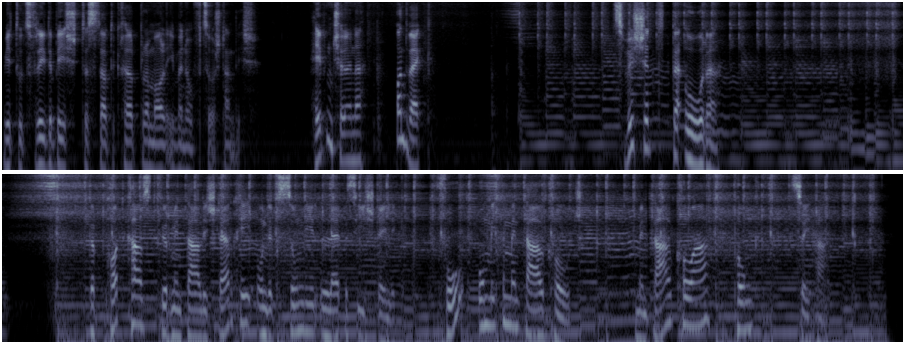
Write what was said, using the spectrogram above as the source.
wie du zufrieden bist, dass da der Körper mal im Off-Zustand ist. Heben schöne und weg. Zwischen den Ohren der Podcast für mentale Stärke und eine gesunde Lebenseinstellung. Von und mit dem Mentalcoach. mentalcoa.ch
